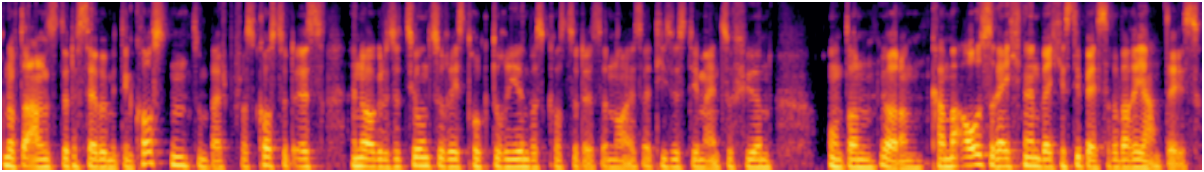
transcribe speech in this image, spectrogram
Und auf der anderen Seite dasselbe mit den Kosten. Zum Beispiel, was kostet es, eine Organisation zu restrukturieren? Was kostet es, ein neues IT-System einzuführen? Und dann, ja, dann kann man ausrechnen, welches die bessere Variante ist.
